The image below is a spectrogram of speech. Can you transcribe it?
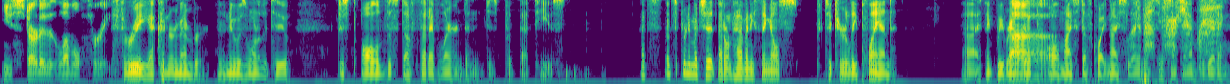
You started at level three. three I couldn't remember I knew it was one of the two just all of the stuff that I've learned and just put that to use. That's that's pretty much it. I don't have anything else particularly planned. Uh, I think we wrapped up Uh, all my stuff quite nicely, unless about there's something I'm Sergeant forgetting.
